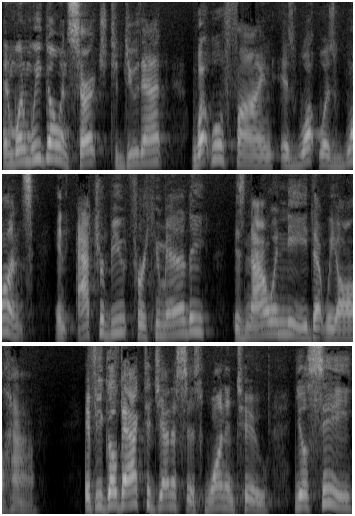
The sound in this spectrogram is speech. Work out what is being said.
And when we go and search to do that, what we'll find is what was once an attribute for humanity is now a need that we all have. If you go back to Genesis 1 and 2, you'll see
